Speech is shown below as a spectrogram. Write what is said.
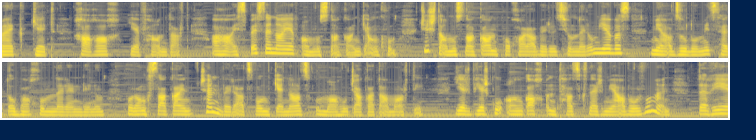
մեկ գետ, խաղաղ եւ հանդարտ։ Ահա այսպես է նաեւ ամուսնական կյանքում։ Ճիշտ ամուսնական փոխհարաբերություններում եւս միաձուլումից հետո բախումներ են լինում, որոնք սակայն չեն վերածվում կենաց ու մահու ճակատամարտի։ Երբ երկու անկախ ընթացքներ միավորվում են, տեղի է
